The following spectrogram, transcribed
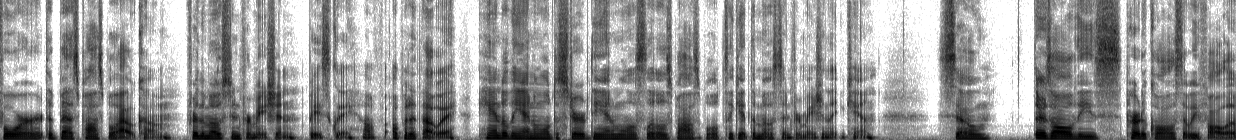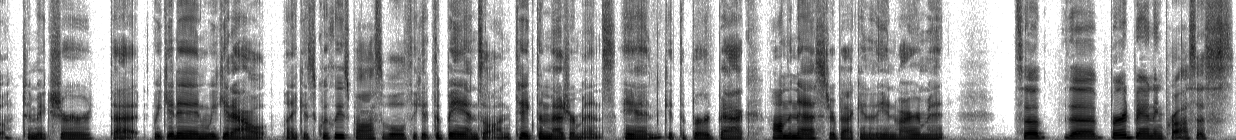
for the best possible outcome, for the most information, basically. I'll, I'll put it that way. Handle the animal, disturb the animal as little as possible to get the most information that you can. So, there's all these protocols that we follow to make sure that we get in, we get out like as quickly as possible to get the bands on, take the measurements, and get the bird back on the nest or back into the environment. So the bird banding process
